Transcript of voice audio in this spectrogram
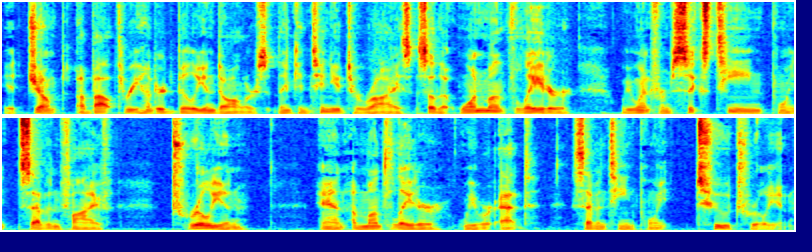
it jumped about 300 billion dollars then continued to rise so that one month later we went from 16.75 trillion and a month later we were at 17.2 trillion.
